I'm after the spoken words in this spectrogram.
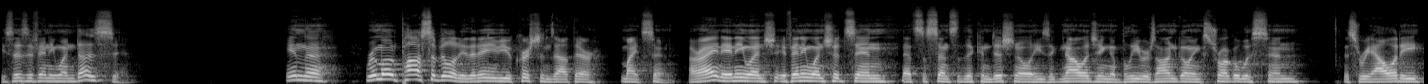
He says, if anyone does sin, in the remote possibility that any of you Christians out there might sin. All right? Anyone, if anyone should sin, that's the sense of the conditional. He's acknowledging a believer's ongoing struggle with sin, this reality,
